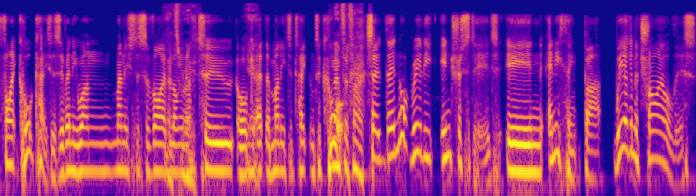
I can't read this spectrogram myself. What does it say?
fight court cases if anyone managed to survive That's long enough to or Yeah. get the money to take them to court. that's a fact. So they're not really interested in anything but we are going to try all this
